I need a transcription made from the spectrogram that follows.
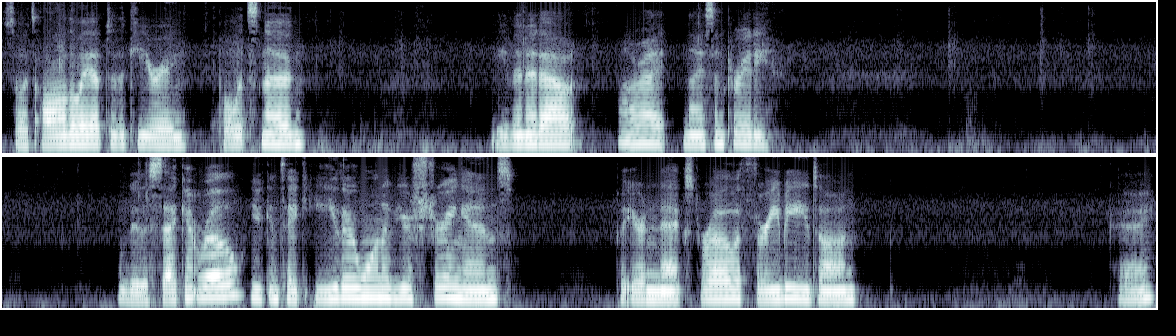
so it's all the way up to the key ring. Pull it snug. Even it out. All right, nice and pretty. We'll do the second row. You can take either one of your string ends Put your next row of three beads on. Okay.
